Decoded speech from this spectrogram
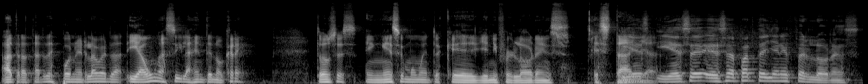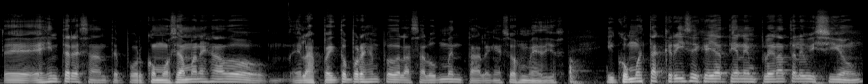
a tratar de exponer la verdad y aún así la gente no cree. Entonces, en ese momento es que Jennifer Lawrence Y, estalla. es- y ese, esa parte de Jennifer Lawrence eh, es interesante por cómo se ha manejado el aspecto, por ejemplo, de la salud mental en esos medios. Y cómo esta crisis que ella tiene en plena televisión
